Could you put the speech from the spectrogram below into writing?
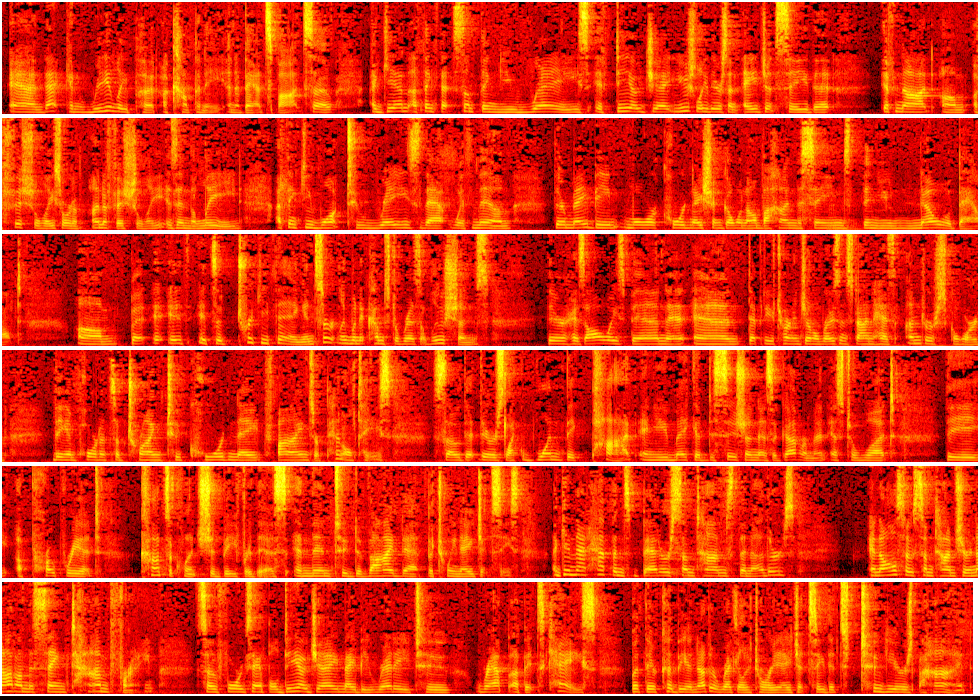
And that can really put a company in a bad spot. So, again, I think that's something you raise. If DOJ, usually there's an agency that, if not um, officially, sort of unofficially, is in the lead. I think you want to raise that with them. There may be more coordination going on behind the scenes than you know about. Um, but it, it, it's a tricky thing. And certainly when it comes to resolutions, there has always been, and Deputy Attorney General Rosenstein has underscored the importance of trying to coordinate fines or penalties so that there's like one big pot and you make a decision as a government as to what the appropriate consequence should be for this and then to divide that between agencies. Again, that happens better sometimes than others. And also, sometimes you're not on the same time frame. So, for example, DOJ may be ready to wrap up its case, but there could be another regulatory agency that's two years behind.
